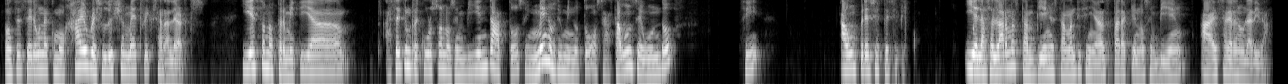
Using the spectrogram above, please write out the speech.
Entonces era una como High Resolution Metrics and Alerts. Y esto nos permitía hacer que un recurso nos envíe datos en menos de un minuto, o sea, hasta un segundo, ¿sí? A un precio específico. Y las alarmas también estaban diseñadas para que nos envíen a esa granularidad.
